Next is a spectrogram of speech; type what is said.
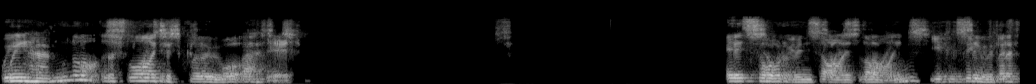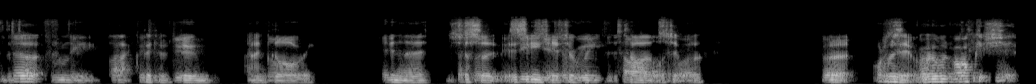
we have not the slightest clue what that is. It's sort of incised lines. You can see we've left the dirt from the black pit of doom and glory in there. Just so it's easier to read the tiles, as it were. But what is it? Roman rocket ship?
